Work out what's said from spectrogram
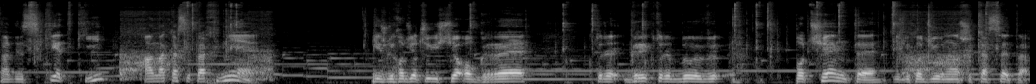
na dyskietki, a na kasetach nie. Jeżeli chodzi oczywiście o grę, które, gry, które były wy, pocięte i wychodziły na naszych kasetach.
